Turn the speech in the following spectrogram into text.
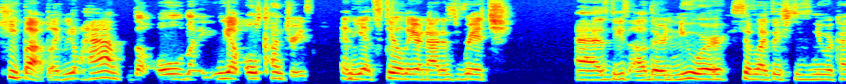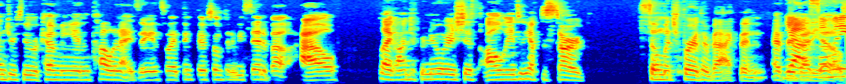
keep up. Like we don't have the old money. We have old countries, and yet still they are not as rich as these other newer civilizations, newer countries who are coming in and colonizing. And so I think there's something to be said about how like entrepreneurs just always we have to start so much further back than everybody yeah so else. many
